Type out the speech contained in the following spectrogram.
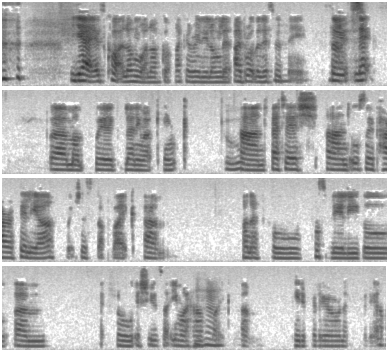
yeah, it's quite a long one. I've got like a really long list. I brought the list with me. So nice. next uh, month we're learning about kink Ooh. and fetish and also paraphilia, which is stuff like um, unethical, possibly illegal um, sexual issues that you might have, mm-hmm. like um, paedophilia or necrophilia.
